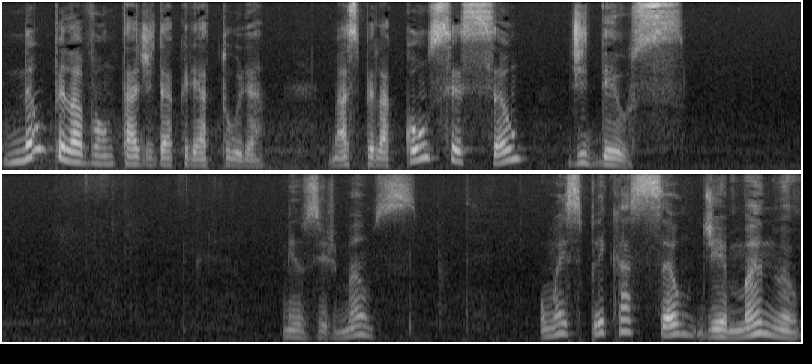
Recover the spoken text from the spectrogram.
não pela vontade da criatura, mas pela concessão de Deus. Meus irmãos, uma explicação de Emmanuel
